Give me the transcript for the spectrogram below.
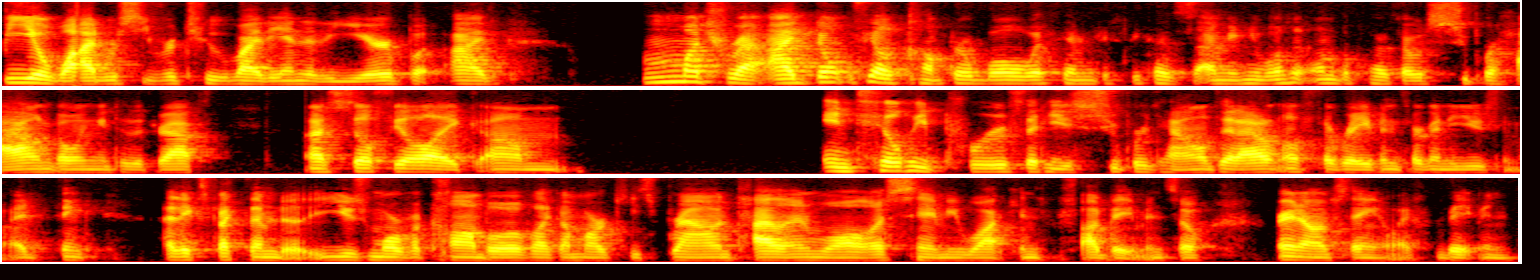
be a wide receiver too by the end of the year. But I'd much ra- I don't feel comfortable with him just because I mean he wasn't one of the players I was super high on going into the draft. I still feel like um, until he proves that he's super talented, I don't know if the Ravens are going to use him. I think I'd expect them to use more of a combo of like a Marquise Brown, Tylan Wallace, Sammy Watkins, Rashod Bateman. So right now I'm staying away from Bateman.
